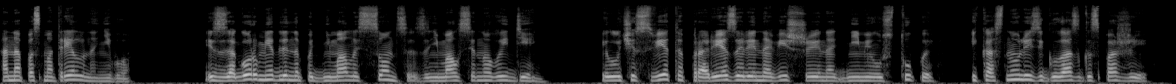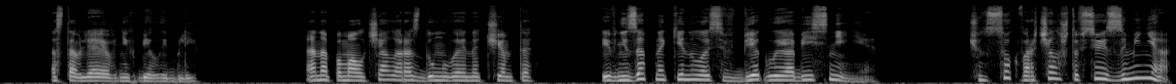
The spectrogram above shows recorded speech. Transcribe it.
Она посмотрела на него — из-за гор медленно поднималось солнце, занимался новый день, и лучи света прорезали нависшие над ними уступы и коснулись глаз госпожи, оставляя в них белый блик. Она помолчала, раздумывая над чем-то, и внезапно кинулась в беглые объяснения. Чунсок ворчал, что все из-за меня,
